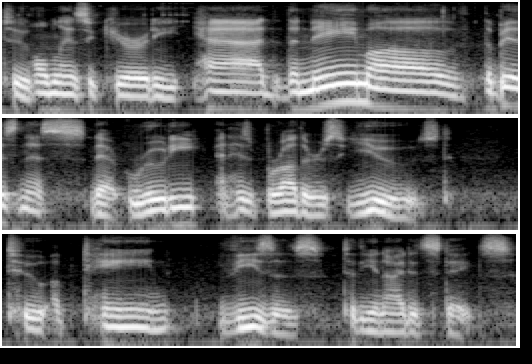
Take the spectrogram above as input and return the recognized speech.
to Homeland Security had the name of the business that Rudy and his brothers used to obtain visas to the United States.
